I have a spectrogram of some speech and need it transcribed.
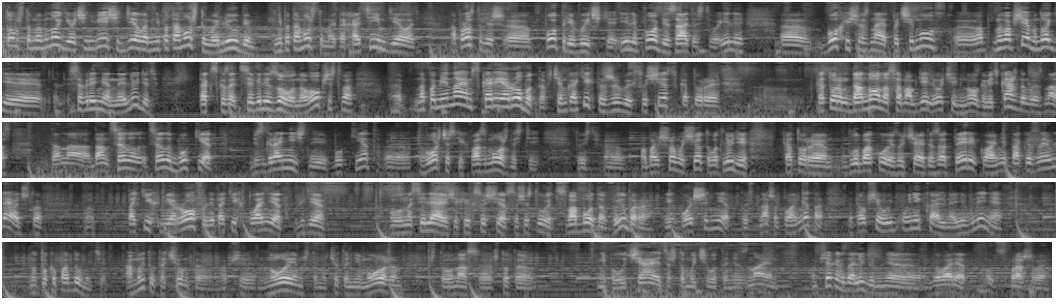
в том, что мы многие очень вещи делаем не потому, что мы любим, не потому, что мы это хотим делать, а просто лишь э, по привычке или по обязательству, или э, Бог еще знает почему. Э, мы вообще многие современные люди, так сказать, цивилизованного общества, э, напоминаем скорее роботов, чем каких-то живых существ, которые э, которым дано на самом деле очень много. Ведь каждому из нас дана, дан целый, целый букет безграничный букет э, творческих возможностей. То есть, э, по большому счету, вот люди, которые глубоко изучают эзотерику, они так и заявляют, что вот, таких миров или таких планет, где у населяющих их существ существует свобода выбора, их больше нет. То есть наша планета это вообще уникальное явление, но только подумайте, а мы тут о чем-то вообще ноем, что мы что-то не можем, что у нас э, что-то не получается, что мы чего-то не знаем. Вообще, когда люди мне говорят, ну, спрашивая,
